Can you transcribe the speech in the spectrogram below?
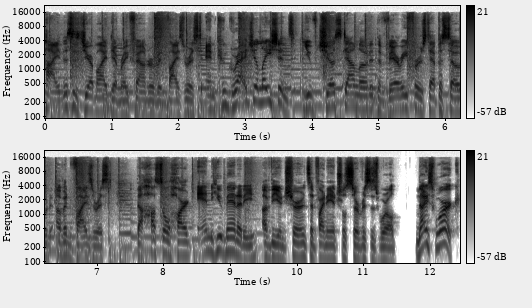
Hi, this is Jeremiah Desmarais, founder of Advisorist, and congratulations! You've just downloaded the very first episode of Advisorist, the hustle, heart, and humanity of the insurance and financial services world. Nice work!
